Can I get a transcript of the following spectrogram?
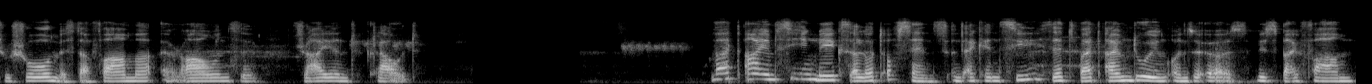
to show Mr. Farmer around the giant cloud. What I am seeing makes a lot of sense, and I can see that what I'm doing on the earth with my farm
